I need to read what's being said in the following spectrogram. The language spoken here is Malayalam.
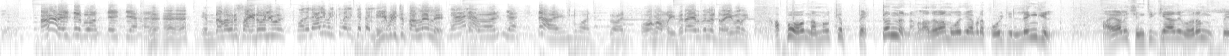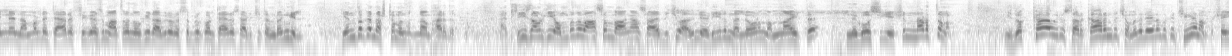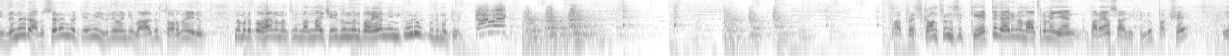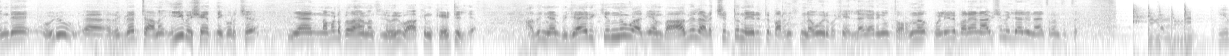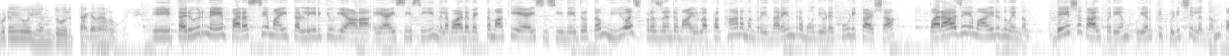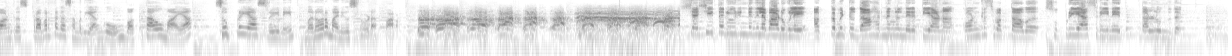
എന്താണ് ഒരു സൈഡ് വലിവ്? മുതലാളി വിളിച്ച് വലിച്ചിട്ടല്ലേ? നീ പിടിച്ച് തള്ളല്ലേ? ഞാനാ. ഓഹോ അപ്പൊ ഇവനായിരുന്നല്ലേ ഡ്രൈവർ അപ്പോ നമ്മൾക്ക് പെട്ടെന്ന് നമ്മൾ അഥവാ മോദി അവിടെ പോയിട്ടില്ലെങ്കിൽ അയാൾ ചിന്തിക്കാതെ വെറും പിന്നെ നമ്മളുടെ ടാരിഫ് ഫിഗേഴ്സ് മാത്രം നോക്കിയിട്ട് അവർ റെസിപ്രിക്കോൾ ടാരിഫ്സ് അടിച്ചിട്ടുണ്ടെങ്കിൽ എന്തൊക്കെ നഷ്ടം വന്നിട്ടുണ്ടാവും ഭാരതത്തിന്? അറ്റ്ലീസ്റ്റ് നമുക്ക് ഈ ഒമ്പത് മാസം വാങ്ങാൻ സാധിച്ചു. അതിന്റെ ഇടയിൽ നല്ലോണം നന്നായിട്ട് നെഗോസിയേഷൻ നടത്തണം. ഇതൊക്കെ ഒരു സർക്കാരിന്റെ ചുമതലയുടെ ചെയ്യണം. പക്ഷേ ഇതിനൊരു അവസരം കിട്ടിയതിന് ഇതിനു വേണ്ടി വാതിൽ തുറന്നതിനും നമ്മുടെ പ്രധാനമന്ത്രി നന്നായി ചെയ്തു എന്ന് പറയാൻ എനിക്കൊരു ബുദ്ധിമുട്ടില്ല പ്രസ് കോൺഫറൻസ് കേട്ട കാര്യങ്ങൾ മാത്രമേ ഞാൻ പറയാൻ സാധിക്കുള്ളൂ. പക്ഷേ എന്റെ ഒരു റിഗ്രറ്റാണ് ഈ വിഷയത്തെക്കുറിച്ച് ഞാൻ നമ്മുടെ പ്രധാനമന്ത്രി ഒരു വാക്കും കേട്ടില്ല. അത് ഞാൻ വിചാരിക്കുന്നു അദ്ദേഹം വാതിൽ അടച്ചിട്ട് നേരിട്ട് പറഞ്ഞിട്ടുണ്ടാവും. ഒരു പക്ഷേ എല്ലാ കാര്യങ്ങളും തുറന്ന് വെളിയിൽ പറയാൻ ആവശ്യമില്ലല്ലോ നയതന്ത്രത്തിൽ എവിടെയോ എന്തോ ഒരു തകരാറ് പോലെ. ഈ തരൂരിനെ പരസ്യമായി തള്ളിയിരിക്കുകയാണ് എ ഐ സി സി നിലപാട് വ്യക്തമാക്കി എ ഐ സി സി നേതൃത്വം യു എസ് പ്രസിഡന്റുമായുള്ള പ്രധാനമന്ത്രി നരേന്ദ്രമോദിയുടെ കൂടിക്കാഴ്ച പരാജയമായിരുന്നുവെന്നും ദേശ താൽപര്യം ഉയർത്തിപ്പിടിച്ചില്ലെന്നും കോൺഗ്രസ് പ്രവർത്തക സമിതി അംഗവും വക്താവുമായ സുപ്രിയ ശ്രീനേത് മനോരമ ന്യൂസിനോട് പറഞ്ഞു. ശശി തരൂരിന്റെ നിലപാടുകളെ അക്കമിട്ട് ഉദാഹരണങ്ങൾ നിരത്തിയാണ് കോൺഗ്രസ് വക്താവ് സുപ്രിയ ശ്രീനേത് തള്ളുന്നത്.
